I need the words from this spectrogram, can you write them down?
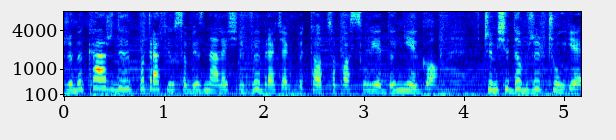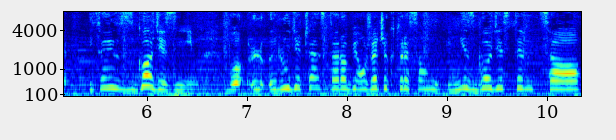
żeby każdy potrafił sobie znaleźć i wybrać jakby to, co pasuje do niego, w czym się dobrze czuje. I co jest w zgodzie z nim, bo ludzie często robią rzeczy, które są w niezgodzie z tym, co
